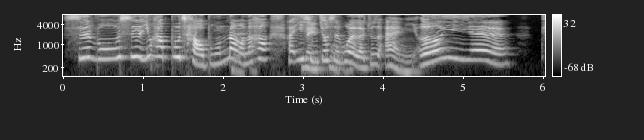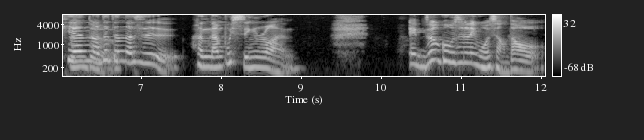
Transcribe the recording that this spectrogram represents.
是不是？因为他不吵不闹，然后他一心就是为了就是爱你而已耶！天哪，这真的是很难不心软。哎、欸，你这个故事令我想到，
